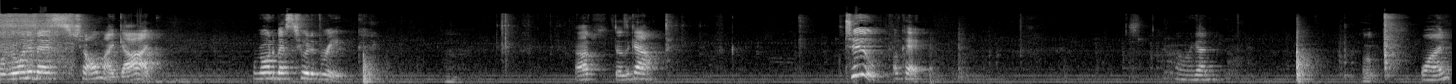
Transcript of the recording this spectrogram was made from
We're going to best. Oh my god. We're going to best two out of three. Okay. Oh, doesn't count. Two. Okay. Oh my god. Oh. One.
